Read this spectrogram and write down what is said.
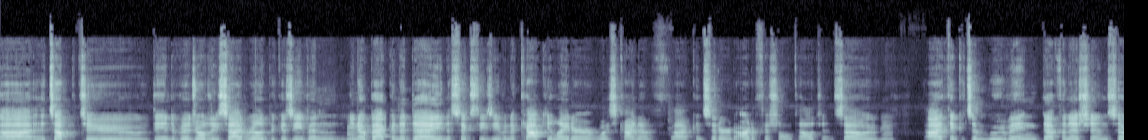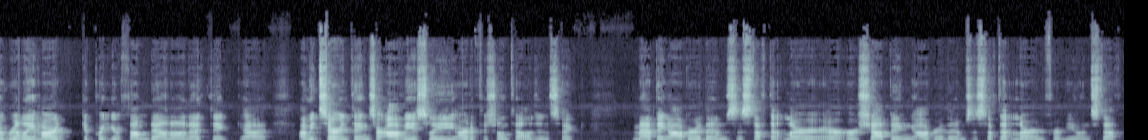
uh, it's up to the individual to decide really because even you Hmm. know back in the day in the '60s, even a calculator was kind of uh, considered artificial intelligence. So Mhm. I think it's a moving definition, so really Mhm. hard to put your thumb down on. I think uh, I mean certain things are obviously artificial intelligence, like mapping algorithms and stuff that learn or, or shopping algorithms and stuff that learn from you and stuff.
